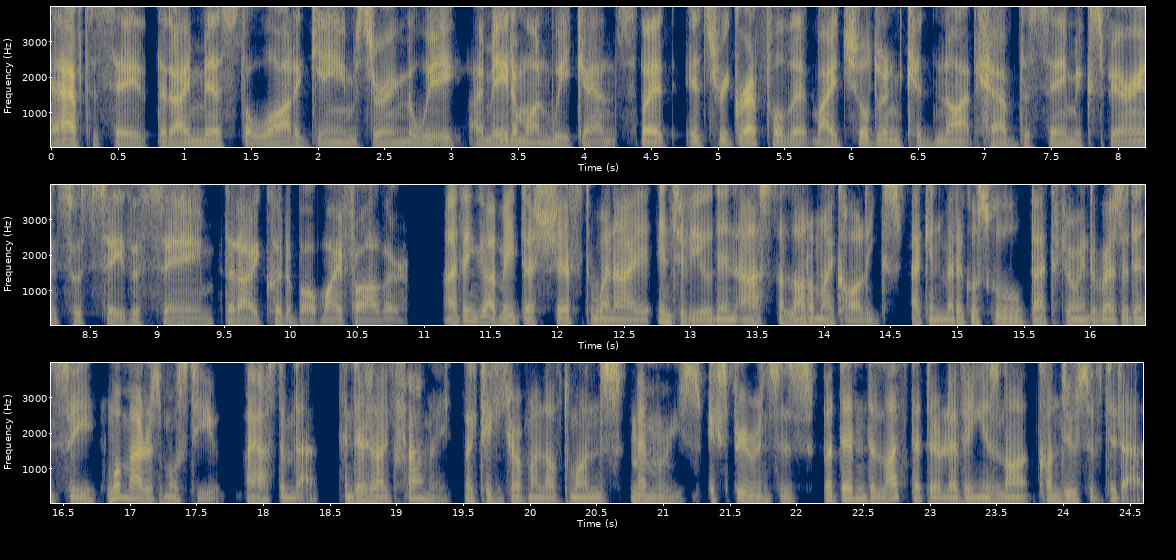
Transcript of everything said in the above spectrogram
I have to say that I missed a lot of games during the week. I made them on weekends, but it's regretful that my children could not have the same experience or say the same that I could about my father. I think I made that shift when I interviewed and asked a lot of my colleagues back in medical school, back during the residency, what matters most to you? I asked them that. And they're like family, like taking care of my loved ones, mm-hmm. memories, experiences. But then the life that they're living is not conducive to that.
